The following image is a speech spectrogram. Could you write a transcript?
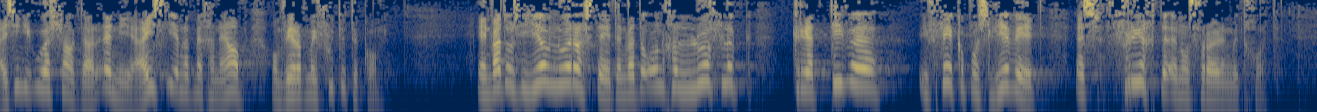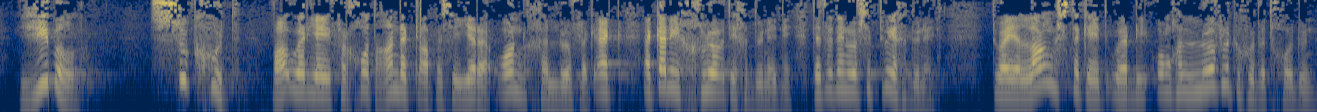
Hy nie die oorsaak daarin nie. Hy is die een wat my gaan help om weer op my voete te kom. En wat ons die heel nodigste het en wat 'n ongelooflik kreatiewe effek op ons lewe het, is vreugde in ons verhouding met God. Jubel. Soek goed waaroor jy vir God hande klap en sê Here, ongelooflik. Ek ek kan nie glo wat U gedoen het nie. Dit wat hy in hoofstuk 2 gedoen het. Toe hy 'n lang stuk het oor die ongelooflike goed wat God doen.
